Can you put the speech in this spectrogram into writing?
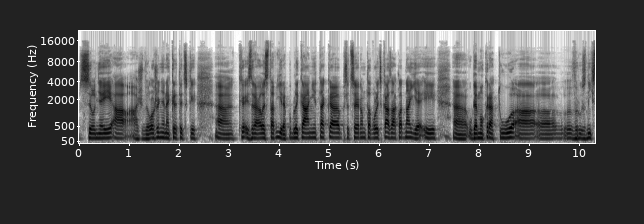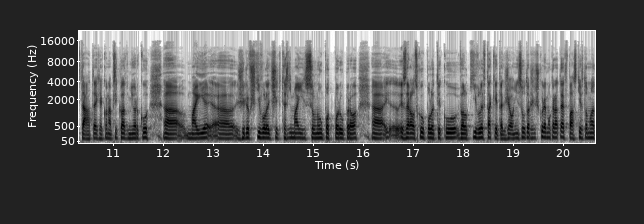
silněji a až vyloženě nekriticky k Izraeli staví republikáni, tak přece jenom ta voličská základna je i u demokratů a v různých státech, jako například v New Yorku mají židovští voliči, kteří mají silnou podporu pro izraelskou politiku, velký vliv taky, takže oni jsou trošičku demokraté v pasti v tomhle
